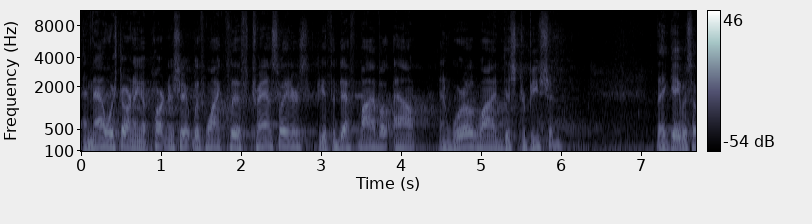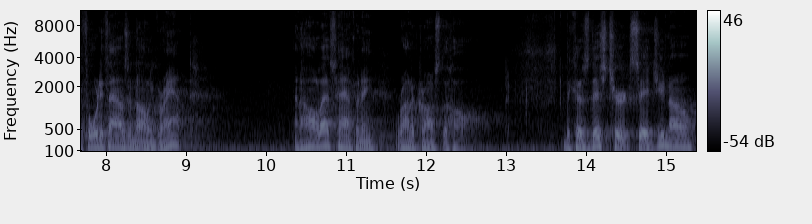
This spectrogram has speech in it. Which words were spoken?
And now we're starting a partnership with Wycliffe Translators to get the Deaf Bible out and worldwide distribution. They gave us a $40,000 grant, and all that's happening right across the hall. Because this church said, you know,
